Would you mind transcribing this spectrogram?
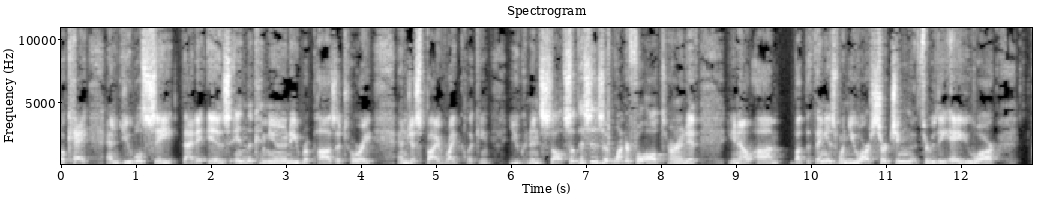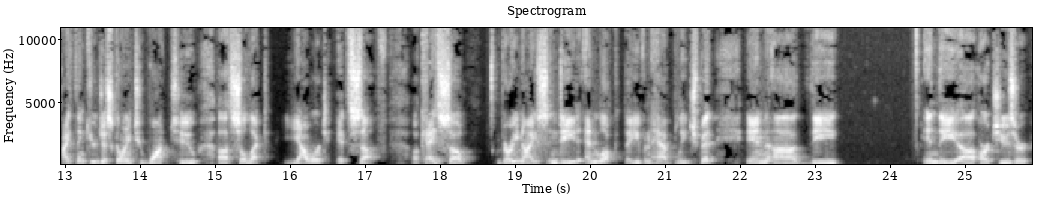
Okay, and you will see that it is in the community repository, and just by right-clicking, you can install. So this is a wonderful alternative, you know. Um, but the thing is, when you are searching through the AUR, I think you're just going to want to uh, select Yaourt itself. Okay, so very nice indeed. And look, they even have BleachBit in uh, the in the uh, Arch user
